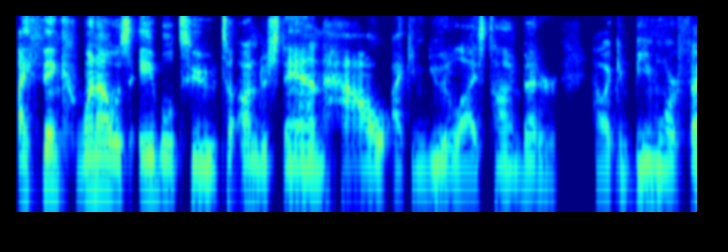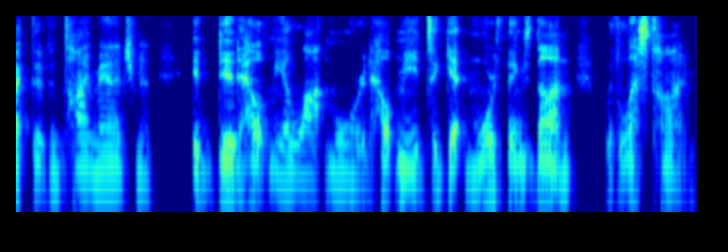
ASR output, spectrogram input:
I think when I was able to to understand how I can utilize time better, how I can be more effective in time management, it did help me a lot more. It helped me to get more things done with less time.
